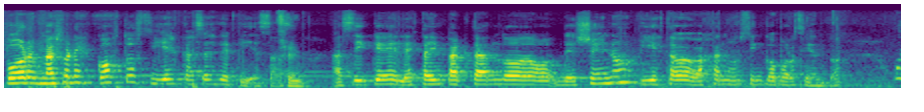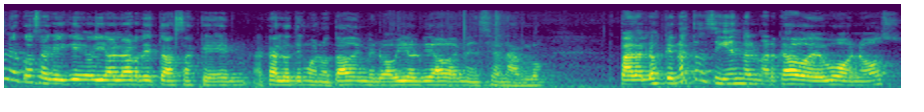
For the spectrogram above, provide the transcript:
por mayores costos y escasez de piezas. Sí. Así que le está impactando de lleno y estaba bajando un 5%. Una cosa que quiero hoy hablar de tasas, que acá lo tengo anotado y me lo había olvidado de mencionarlo. Para los que no están siguiendo el mercado de bonos,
